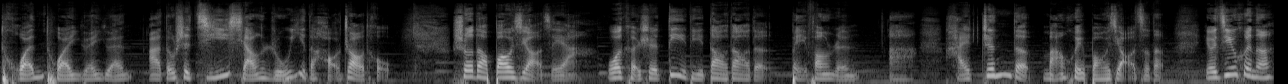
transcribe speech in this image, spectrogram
团团圆圆啊，都是吉祥如意的好兆头。说到包饺子呀，我可是地地道道的北方人啊，还真的蛮会包饺子的。有机会呢，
